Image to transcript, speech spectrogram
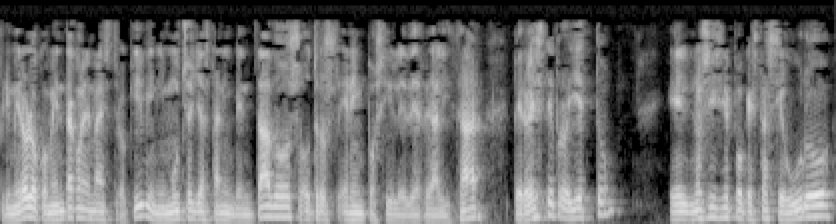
primero lo comenta con el maestro Kevin y muchos ya están inventados, otros era imposible de realizar, pero este proyecto, él no sé si es porque está seguro,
